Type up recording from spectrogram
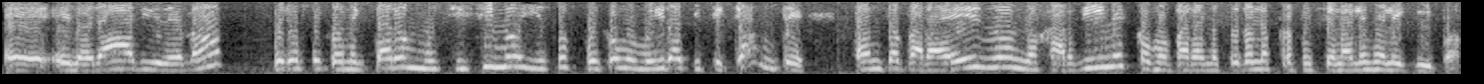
eh, el horario y demás, pero se conectaron muchísimo y eso fue como muy gratificante, tanto para ellos, los jardines, como para nosotros los profesionales del equipo.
